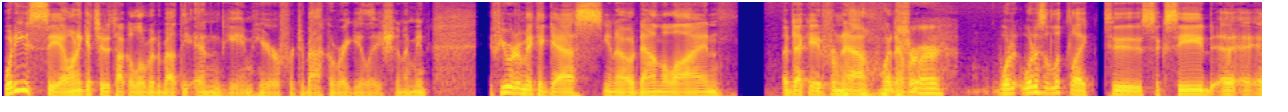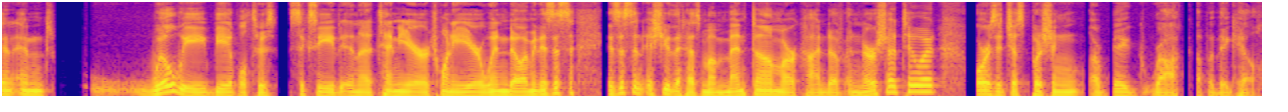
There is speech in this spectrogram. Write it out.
what do you see? I want to get you to talk a little bit about the end game here for tobacco regulation. I mean, if you were to make a guess, you know, down the line, a decade from now, whatever, sure. what what does it look like to succeed, and, and will we be able to succeed in a 10 year or 20 year window? I mean, is this is this an issue that has momentum or kind of inertia to it, or is it just pushing a big rock up a big hill?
